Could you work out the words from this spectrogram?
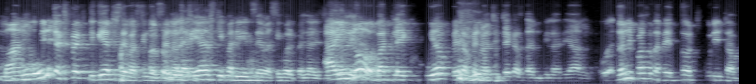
man, we didn't expect the guy to save a single Also, penalty. Villarreal's keeper didn't save a single penalty. I So, know, but like we have better penalty takers than Villarreal. The only person that I thought couldn't have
